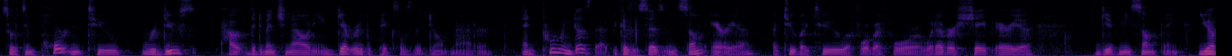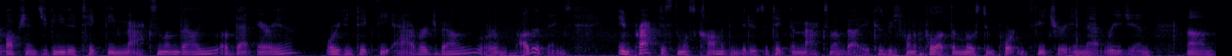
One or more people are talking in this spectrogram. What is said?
So it's important to reduce out the dimensionality and get rid of the pixels that don't matter. And pooling does that because it says in some area, a 2 by 2 a 4 by 4 or whatever shape area, give me something. You have options. You can either take the maximum value of that area, or you can take the average value, or other things. In practice, the most common thing to do is to take the maximum value because we just want to pull out the most important feature in that region. Um,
